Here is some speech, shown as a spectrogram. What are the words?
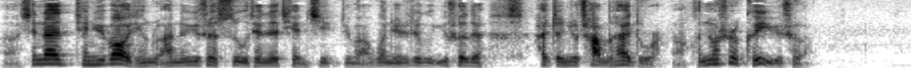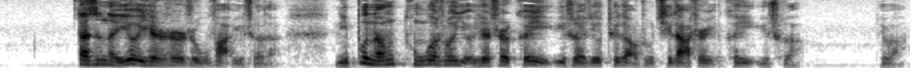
啊，现在天气预报也挺准，还能预测十五天的天气，对吧？我感觉这个预测的还真就差不太多啊。很多事儿可以预测，但是呢，也有一些事儿是无法预测的。你不能通过说有些事儿可以预测，就推导出其他事儿也可以预测，对吧？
